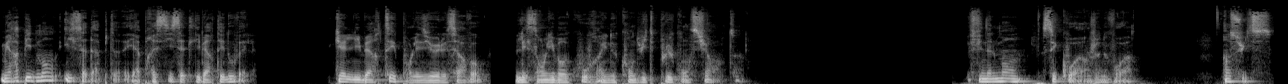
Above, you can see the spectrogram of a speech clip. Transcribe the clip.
Mais rapidement, il s'adapte et apprécie cette liberté nouvelle. Quelle liberté pour les yeux et le cerveau, laissant libre cours à une conduite plus consciente. Finalement, c'est quoi un Genevois? Un Suisse,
